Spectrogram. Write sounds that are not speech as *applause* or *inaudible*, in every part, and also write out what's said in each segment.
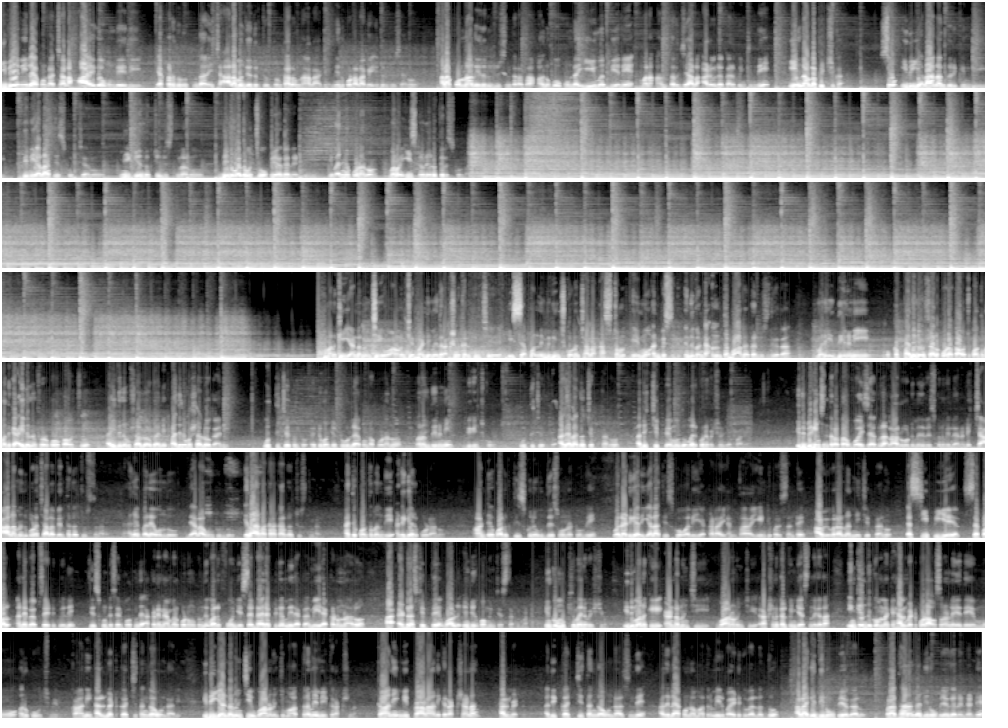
ఇవేవీ లేకుండా చాలా హాయిగా ఉండేది ఎక్కడ దొరుకుతుందని చాలామంది చాలా మంది ఎదురు చూస్తుంటారు నాలాగే. నేను కూడా అలాగే ఎదురు చూశాను. అలా కొన్నాళ్ళు ఎదురు చూసిన తర్వాత అనుకోకుండా ఈ మధ్యనే మన అంతర్జాల అడవిలో కనిపించింది ఈ నల్ల పిచ్చుక. సో ఇది ఎలా నాకు దొరికింది? దీన్ని ఎలా తీసుకొచ్చాను? మీకు ఎందుకు చూపిస్తున్నాను? దీనివల్ల వచ్చే ఉపయోగాలు ఏంటి ఇవన్నీ కూడాను మనం ఈ స్టోరీలో తెలుసుకుందాం. మనకి ఎండ నుంచి వాన నుంచి బండి మీద రక్షణ కల్పించే ఈ సెపల్ని బిగించుకోవడం చాలా కష్టం ఏమో అనిపిస్తుంది. ఎందుకంటే అంత బాగా కనిపిస్తుంది కదా. మరి దీనిని ఒక పది నిమిషాలు కూడా కావచ్చు కొంతమందికి ఐదు నిమిషాలు కూడా కావచ్చు ఐదు నిమిషాల్లో కానీ పది నిమిషాల్లో కానీ ఉత్తి చేతులతో ఎటువంటి టూల్ లేకుండా కూడాను మనం దీనిని బిగించుకోవచ్చు. ఉత్తి చేతితో అది ఎలాగో చెప్తాను. అది చెప్పే ముందు మరి కొన్ని విషయాలు చెప్పాలి. ఇది బిగించిన తర్వాత వైజాగ్లో అలా రోడ్డు మీద వేసుకుని వెళ్ళానండి. చాలామంది కూడా చాలా వింతగా చూస్తున్నారు. అరే భలే ఉందో ఇది ఎలా ఉంటుందో. ఇలా రకరకాలుగా చూస్తున్నారు. అయితే కొంతమంది అడిగారు కూడాను. అంటే వాళ్ళకి తీసుకునే ఉద్దేశం ఉన్నట్టుంది. వాళ్ళు అడిగారు ఎలా తీసుకోవాలి? ఎక్కడ? ఎంత? ఏంటి పరిస్థితి? అంటే ఆ వివరాలన్నీ చెప్పాను. ఎస్సిపిఏఎల్ సెపల్ అనే వెబ్సైట్కి వెళ్ళి తీసుకుంటే సరిపోతుంది. అక్కడ నెంబర్ కూడా ఉంటుంది. వాళ్ళకి ఫోన్ చేస్తే డైరెక్ట్గా మీరు ఎక్కడ మీరు ఎక్కడ ఉన్నారో ఆ అడ్రస్ చెప్తే వాళ్ళు ఇంటికి పంపించేస్తారనమాట ఇంకో ముఖ్యమైన విషయం. ఇది మనకి ఎండ నుంచి వాన నుంచి రక్షణ కల్పించేస్తుంది కదా. ఇంకెందుకు మనకి హెల్మెట్ కూడా అవసరం లేదేమో అనుకోవచ్చు మీరు. కానీ హెల్మెట్ ఖచ్చితంగా ఉండాలి. ఇది ఎండ నుంచి వాన నుంచి మాత్రమే మీకు రక్షణ. కానీ మీ ప్రాణానికి రక్షణ హెల్మెట్. అది ఖచ్చితంగా ఉండాల్సిందే. అది లేకుండా మాత్రం మీరు బయటకు వెళ్ళొద్దు. అలాగే దీని ఉపయోగాలు. ప్రధానంగా దీని ఉపయోగాలు ఏంటంటే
